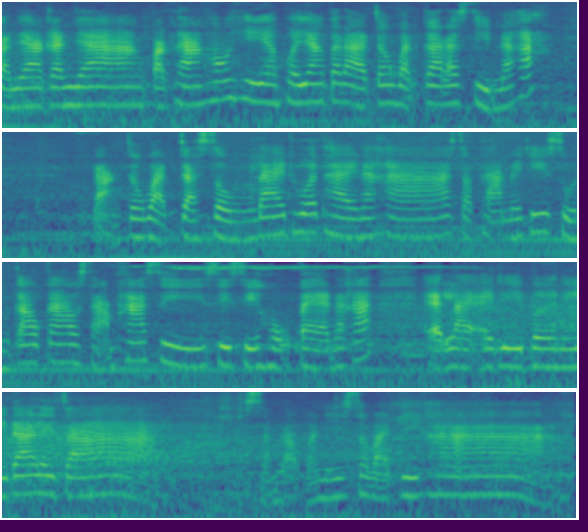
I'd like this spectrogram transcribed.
สัญญาการยางปากทางห้องเฮียอำเภอยางตลาดจังหวัดกาลสินนะคะ ต่างจังหวัดจะส่งได้ทั่วไทยนะคะ สอบถามได้ที่ 0993544468 นะคะ แอดไลน์ไอดีเบอร์นี้ได้เลยจ้าสำหรับวันนี้สวัสดีค่ะ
